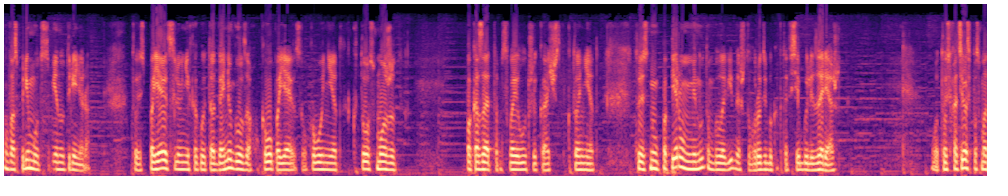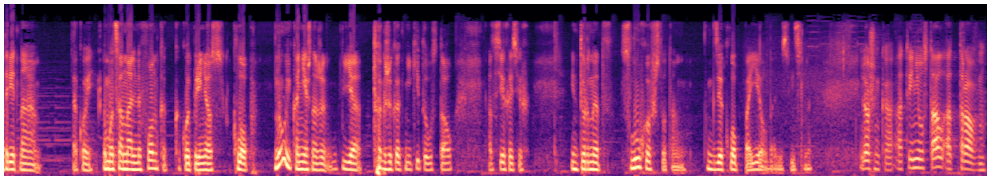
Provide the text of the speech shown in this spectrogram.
воспримут смену тренера. То есть появится ли у них какой-то огонек в глазах, у кого появится, у кого нет, кто сможет показать там свои лучшие качества, кто нет. То есть, ну, по первым минутам было видно, что вроде бы как-то все были заряжены. Вот, то есть хотелось посмотреть на такой эмоциональный фон, как, какой принес Клоп. Ну и, конечно же, я так же, как Никита, устал от всех этих интернет-слухов, что там, где Клоп поел, да, действительно. Лешенька, а ты не устал от травм?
